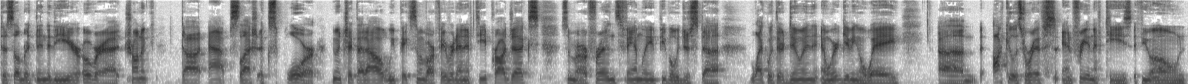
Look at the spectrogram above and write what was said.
to celebrate the end of the year over at tronic.app slash explore. You want to check that out? We picked some of our favorite NFT projects, some of our friends, family, people we just uh, like what they're doing, and we're giving away um, Oculus Rifts and free NFTs if you own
